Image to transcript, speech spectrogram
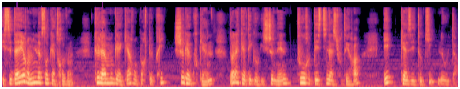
Et c'est d'ailleurs en 1980 que la mangaka remporte le prix Shogakukan dans la catégorie shonen pour Destination Terra et Kazetoki no Uta.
